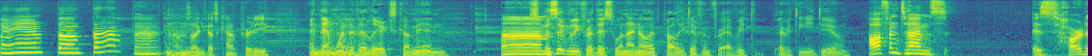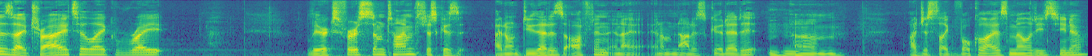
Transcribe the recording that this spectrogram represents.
I was like, Mhm. that's kind of pretty. And then when do Yeah. the lyrics come in? Um, Specifically for this one, I know it's probably different for every everything you do. oftentimes, as hard as I try to like write lyrics first, sometimes just because I don't do that as often, and I and I'm not as good at it. Mhm. Um, I just like vocalize melodies, you know,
